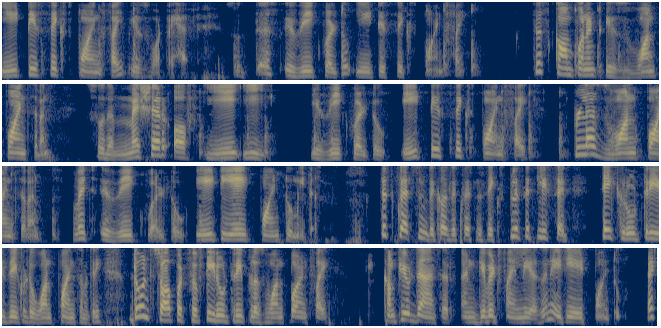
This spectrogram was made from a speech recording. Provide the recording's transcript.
86.5 is what I have. So this is equal to 86.5. This component is 1.7. So the measure of AE is equal to 86.5 plus 1.7 which is equal to 88.2 meters. This question because the question is explicitly said take root 3 is equal to 1.73 don't stop at 50 root 3 plus 1.5 compute the answer and give it finally as an 88.2 right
